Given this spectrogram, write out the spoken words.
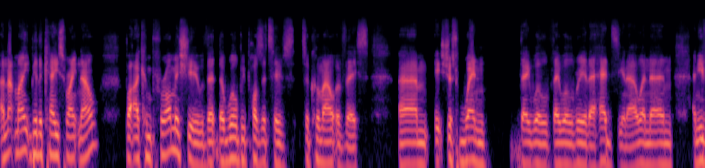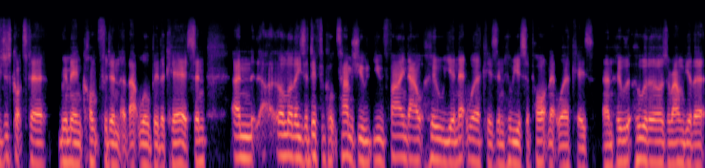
And that might be the case right now, but I can promise you that there will be positives to come out of this. Um, it's just when they will they will rear their heads you know and um, and you've just got to remain confident that that will be the case. And and although these are difficult times you you find out who your network is and who your support network is and who who are those around you that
